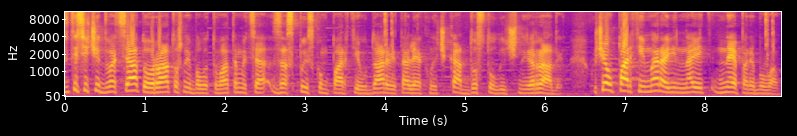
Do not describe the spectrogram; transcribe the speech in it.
2020-го ратушний балотуватиметься за списком партії Удар Віталія Кличка до столичної ради. Хоча у партії мера він навіть не перебував.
